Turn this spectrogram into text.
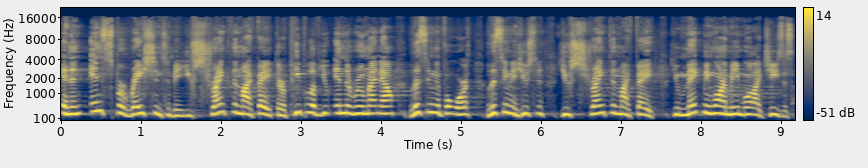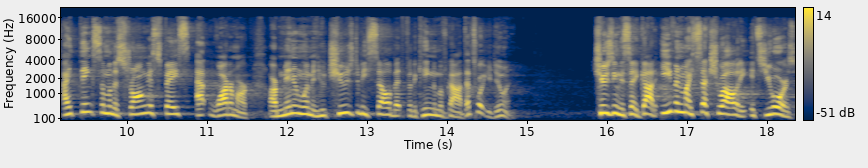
in an inspiration to me. You strengthen my faith. There are people of you in the room right now, listening in Fort Worth, listening in Houston. You strengthen my faith. You make me want to be more like Jesus. I think some of the strongest faiths at Watermark are men and women who choose to be celibate for the kingdom of God. That's what you're doing. Choosing to say, God, even my sexuality, it's yours.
